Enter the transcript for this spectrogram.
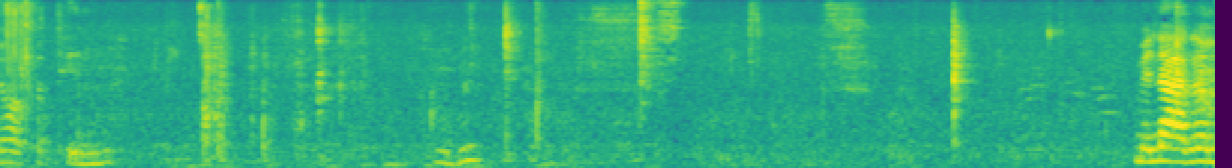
ยอดกระถินไม่น่าเริ่ม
